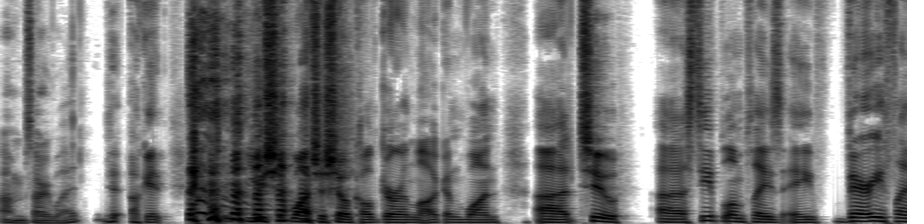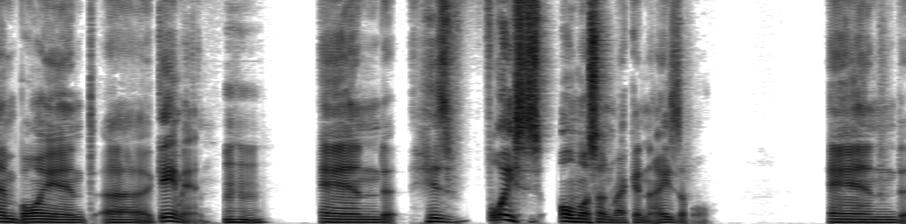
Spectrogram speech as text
I'm sorry, what? Okay, you should watch a show called Gurren Lagann. One, uh, two. Uh, Steve Blum plays a very flamboyant uh, gay man, Mm-hmm. And his voice is almost unrecognizable. And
